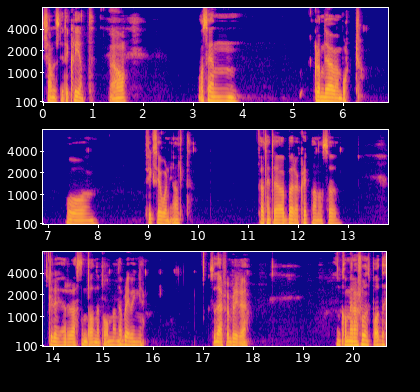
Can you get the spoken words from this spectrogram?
Kändes lite klent. Ja. Och sen glömde jag även bort och fixa i ordning allt. För jag tänkte jag börja klippa och så skulle jag göra resten dagen på men det blev inget. Så därför blir det en kombinationspodd,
